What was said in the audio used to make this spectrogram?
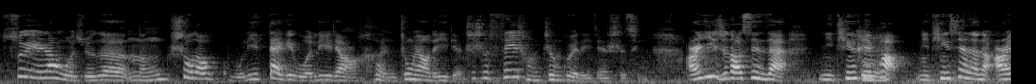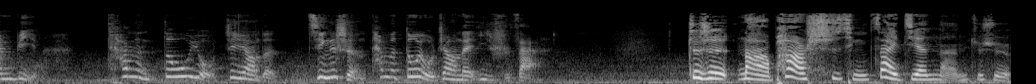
最让我觉得能受到鼓励、带给我力量很重要的一点，这是非常珍贵的一件事情。而一直到现在，你听 hip hop，、你听现在的 R N B，他们都有这样的精神，他们都有这样的意识在。就是哪怕事情再艰难，就是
